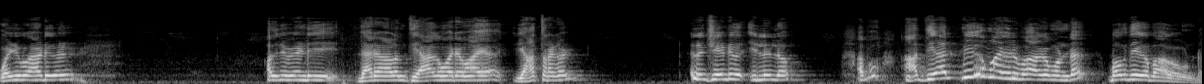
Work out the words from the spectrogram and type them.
വഴിപാടുകൾ അതിനുവേണ്ടി ധാരാളം ത്യാഗപരമായ യാത്രകൾ എല്ലാം ചെയ്യേണ്ടി ഇല്ലല്ലോ. അപ്പോൾ ആധ്യാത്മികമായൊരു ഭാഗമുണ്ട് ഭൗതിക ഭാഗമുണ്ട്.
